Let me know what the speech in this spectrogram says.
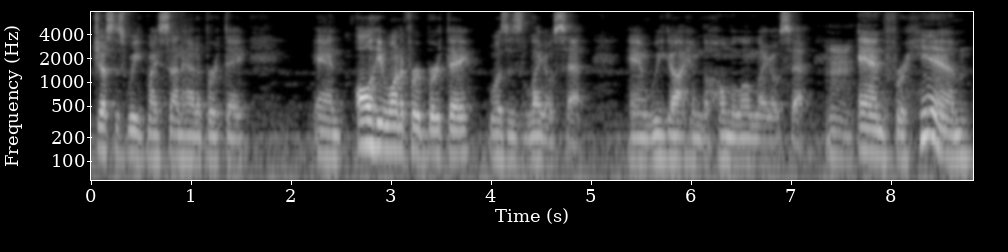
just this week my son had a birthday and all he wanted for a birthday was his Lego set. And we got him the Home Alone Lego set. Mm. And for him,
